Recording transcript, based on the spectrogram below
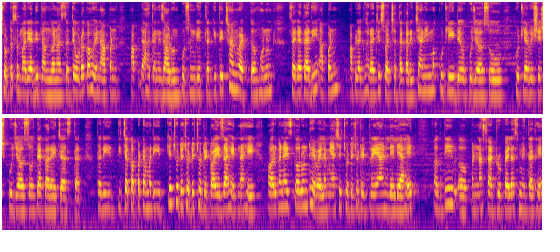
छोटंसं मर्यादित अंगण असतं तेवढं का होईना आपण आपल्या हाताने झाडून पुसून घेतलं की ते छान वाटतं. म्हणून सगळ्यात आधी आपण आपल्या घराची स्वच्छता करायची आणि मग कुठलीही देवपूजा असो कुठल्या विशेष पूजा असो त्या करायच्या असतात. तरी तिच्या कपाटामध्ये इतके छोटे छोटे छोटे टॉयज आहेत ना हे ऑर्गनाईज करून ठेवायला मी असे छोटे छोटे ट्रे आणलेले आहेत. अगदी पन्नास साठ रुपयालाच मिळतात हे.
